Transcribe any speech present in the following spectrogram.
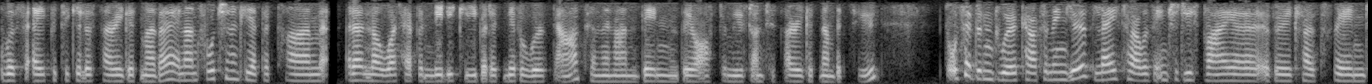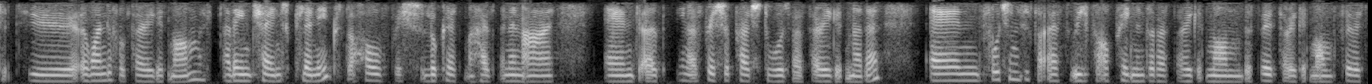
with a particular surrogate mother, and unfortunately at the time, I don't know what happened medically, but it never worked out. And then I then thereafter moved on to surrogate number two. It also didn't work out. And then years later, I was introduced by a, a very close friend to a wonderful surrogate mom. I then changed clinics, the whole fresh look at my husband and I, and a, you know, fresh approach towards our surrogate mother. And fortunately for us, we fell pregnant with our surrogate mom, the third surrogate mom, first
